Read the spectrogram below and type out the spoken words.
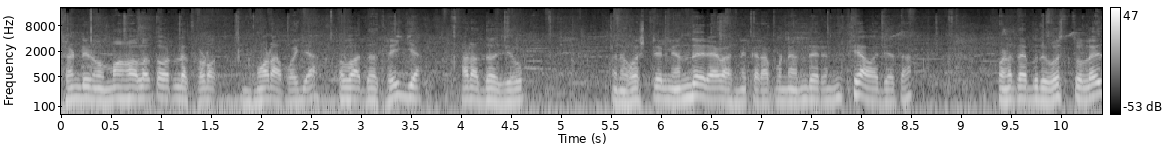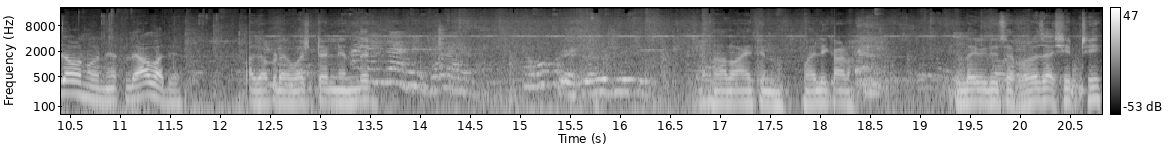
ઠંડીનો માહોલ હતો એટલે થોડોક મોડા પહોંચ્યા. અવાધા થઈ ગયા. સાડા દસ જેવું. અને હોસ્ટેલની અંદર આવ્યા, નકર આપણને અંદર નથી આવવા દેતા. પણ અત્યારે બધું વસ્તુ લઈ જવાનું હોય ને એટલે આવવા દે. આજે આપણે હોસ્ટેલની અંદર. હાલો, અહીંથી વાલી કાઢો લઈ લીધું છે રજા ચિઠ્ઠી.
